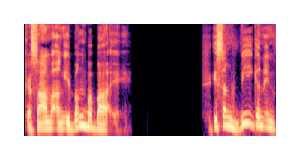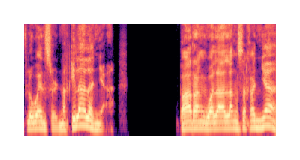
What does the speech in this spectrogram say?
kasama ang ibang babae. Isang vegan influencer na kilala niya. Parang wala lang sa kanya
